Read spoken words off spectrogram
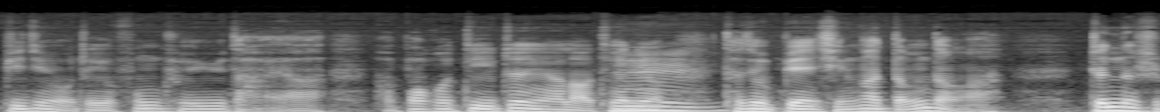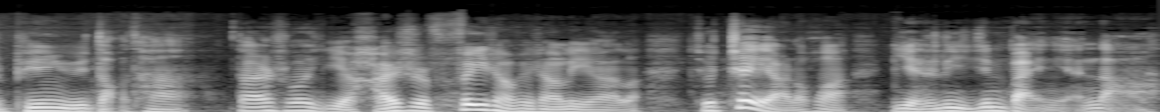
毕竟有这个风吹雨打呀，啊，包括地震呀、老天爷嗯它就变形啊等等啊，真的是濒于倒塌。当然说也还是非常非常厉害了。就这样的话，也是历经百年的啊，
